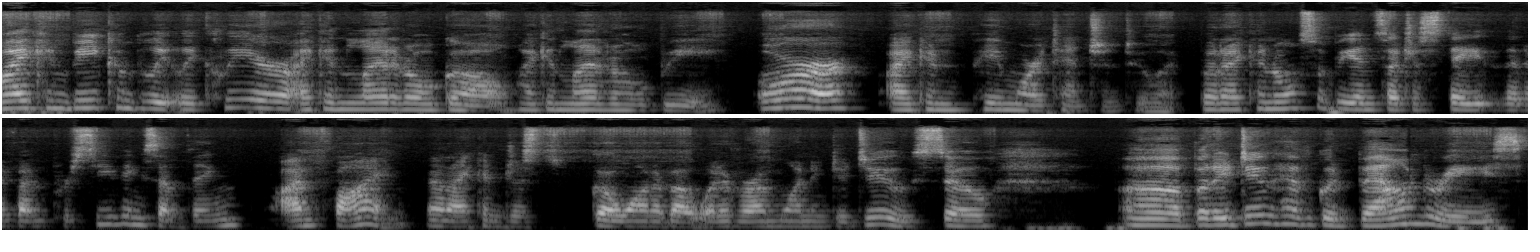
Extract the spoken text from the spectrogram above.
I can be completely clear. I can let it all go. I can let it all be. Or I can pay more attention to it. But I can also be in such a state that if I'm perceiving something, I'm fine and I can just go on about whatever I'm wanting to do. So, uh, but I do have good boundaries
